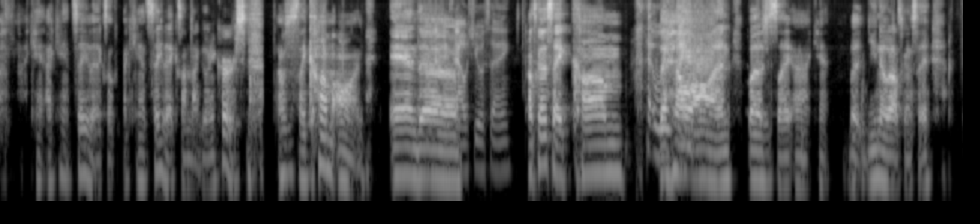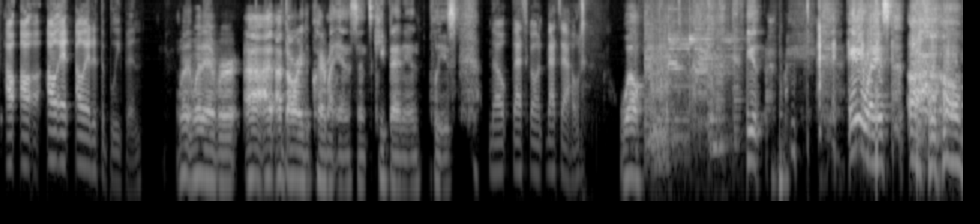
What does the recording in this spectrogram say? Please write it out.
I can't I can't say that because I can't say that because I'm not going to curse. I was just like, come on. And Is uh, that what you were saying? I was gonna say come We- the hell I, on, but I was just like, ah, I can't. But you know what I was gonna say. I'll, I'll, I'll, ed- I'll edit the bleep in. What, whatever. I, I, I've already declared my innocence. Keep that in, please. Nope, that's going. That's out. Well, you. Anyways, um,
